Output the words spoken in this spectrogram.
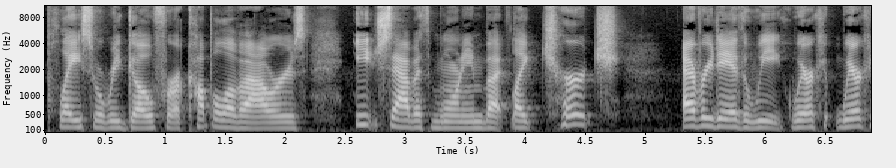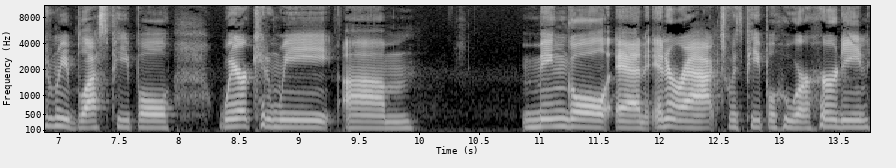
place where we go for a couple of hours each Sabbath morning, but like church every day of the week. Where where can we bless people? Where can we um, mingle and interact with people who are hurting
